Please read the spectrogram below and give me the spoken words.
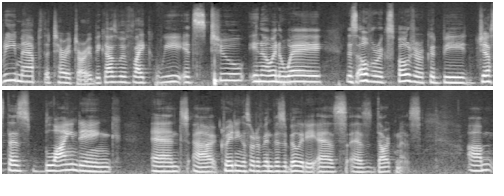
remap the territory because with like we it's too you know in a way this overexposure could be just as blinding and uh, creating a sort of invisibility as as darkness. Um,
